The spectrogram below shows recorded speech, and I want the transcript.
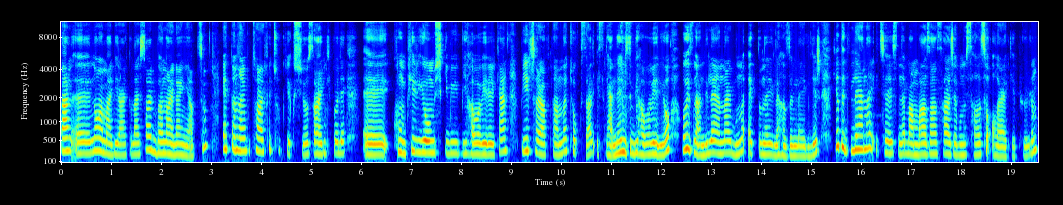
ben e, normal bir arkadaşlar dönerden yaptım. Et döner bu tarife çok yakışıyor. Sanki böyle e, kumpir yiyormuş gibi bir hava verirken bir taraftan da çok güzel İskenderimizi bir hava veriyor. O yüzden dileyenler bunu et döneriyle hazırlayabilir. Ya da dileyenler içerisinde ben bazen sadece bunu salata olarak yapıyorum.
